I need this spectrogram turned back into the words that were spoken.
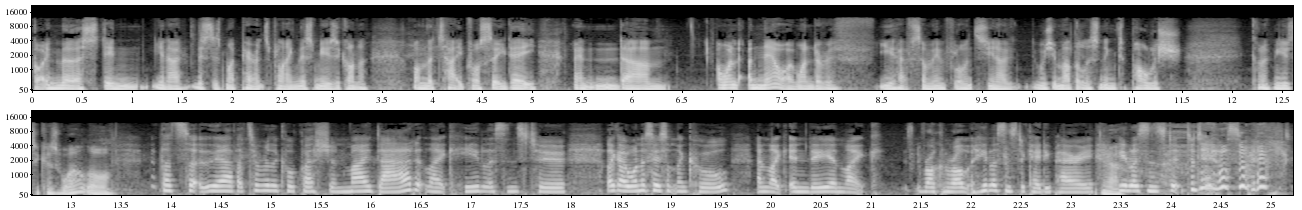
got immersed in? You know, this is my parents playing this music on a on the tape or CD, and um, I wonder. And now I wonder if you have some influence. You know, was your mother listening to Polish kind of music as well, or That's a, yeah, that's a really cool question. My dad, like, he listens to, like, I want to say something cool and like indie and like rock and roll. He listens to Katy Perry. Yeah. He listens to, to Taylor Swift.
